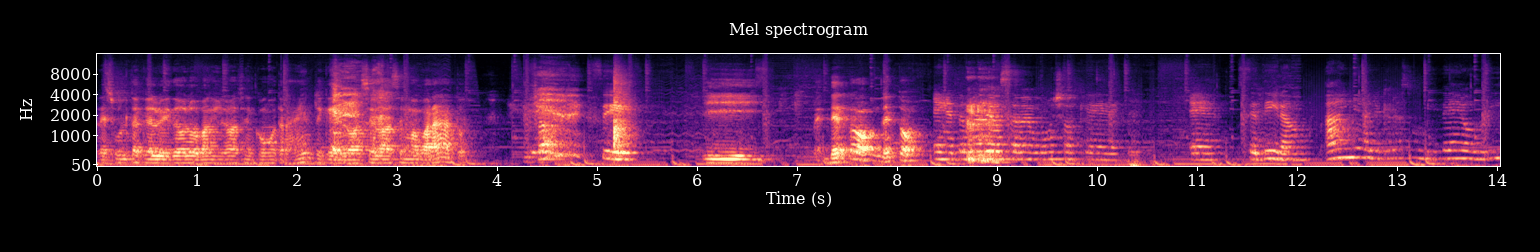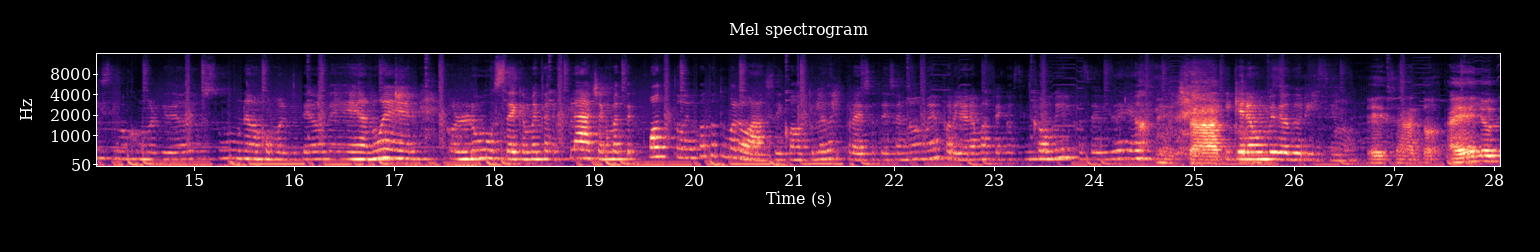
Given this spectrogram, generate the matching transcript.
resulta que el video lo van y lo hacen con otra gente, que lo hace, lo hace más barato. Sí, Y de todo, de todo. en este medio se ve mucho que eh, se tiran. Ay, mira, yo quiero hacer un video durísimo, como el video de Osuna, o como el video de Anuel, con luces, que mete el flash, que mete. ¿Cuánto, ¿En cuánto tú me lo haces? Y cuando tú le das precio, te dicen, no, men, pero yo nada más tengo 5 mil para ese video. Exacto. Y quieren un video durísimo. Exacto. A ellos,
